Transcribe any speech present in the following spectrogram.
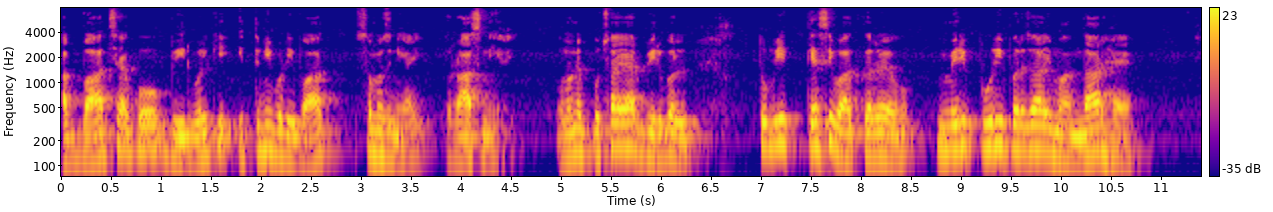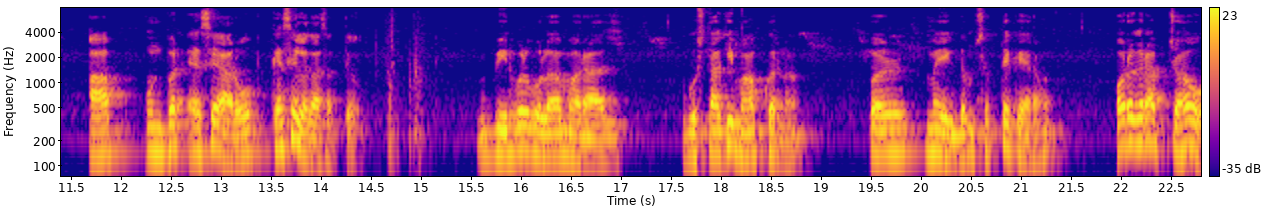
अब बादशाह को बीरबल की इतनी बड़ी बात समझ नहीं आई, रास नहीं आई। उन्होंने पूछा, यार बीरबल, तुम ये कैसी बात कर रहे हो? मेरी पूरी प्रजा ईमानदार है। आप उन पर ऐसे आरोप कैसे लगा सकते हो? बीरबल बोला, महाराज गुस्ताखी माफ़ करना, पर मैं एकदम सत्य कह रहा हूँ। और अगर आप चाहो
